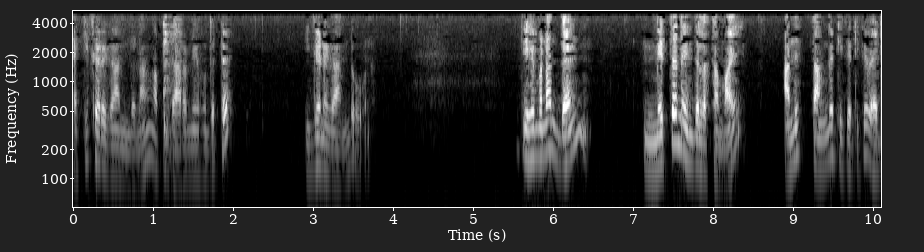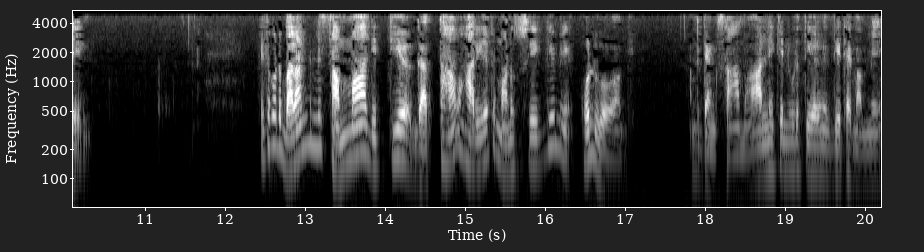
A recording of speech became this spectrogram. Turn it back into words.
ඇති කරගන්න නම් අපි ධර්මයේ හොඳට ඉගෙන ගන්න ඕන. ඉතින් එහෙමනම් දැන් මෙතන ඉඳලා තමයි අනිත් අංග ටික ටික වැඩෙන්නේ. එතකොට බලන්න මේ සම්මා දිට්ඨිය ගත්තාම හරියට මිනිස්සෙක්ගේ මේ ඔළුව වගේ. අපි දැන් සාමාන්‍ය කෙනෙකුට තේරෙන විදිහටයි මම මේ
